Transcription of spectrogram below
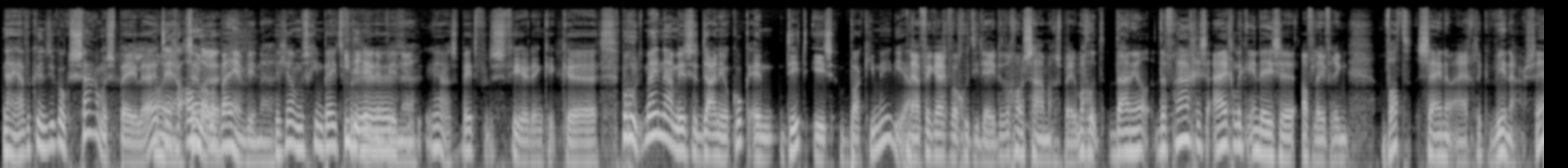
Nou ja, we kunnen natuurlijk ook samen spelen hè, Oh ja, tegen zijn we anderen. allebei een winnaar. Weet je wel, misschien beter Iedereen voor de, een winnaar. Ja, is beter voor de sfeer, denk ik. eh. maar goed, mijn naam is Daniel Kok en dit is Bakkie Media. Nou, vind ik eigenlijk wel een goed idee dat we gewoon samen gaan spelen. Maar goed, Daniel, de vraag is eigenlijk in deze aflevering: wat zijn nou eigenlijk winnaars? Hè?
